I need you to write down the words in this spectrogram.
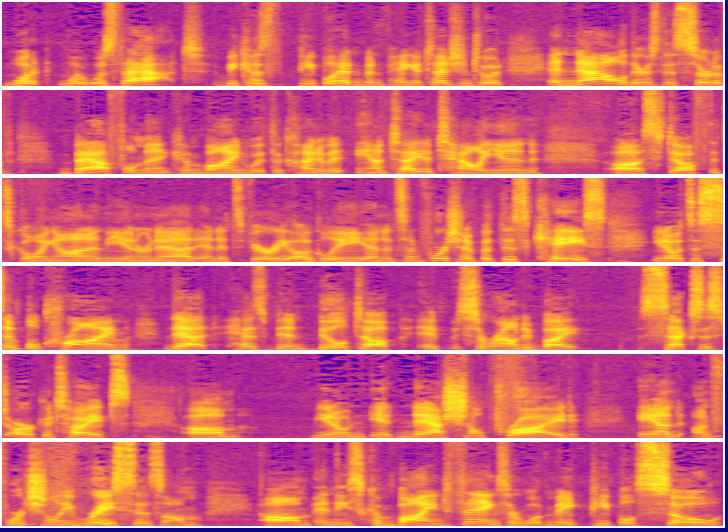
what what was that? Because people hadn't been paying attention to it, and now there's this sort of bafflement combined with the kind of an anti-Italian. Uh, stuff that's going on on the internet, and it's very ugly and it's unfortunate. But this case, you know, it's a simple crime that has been built up, it, surrounded by sexist archetypes, um, you know, national pride, and unfortunately racism. Um, and these combined things are what make people so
